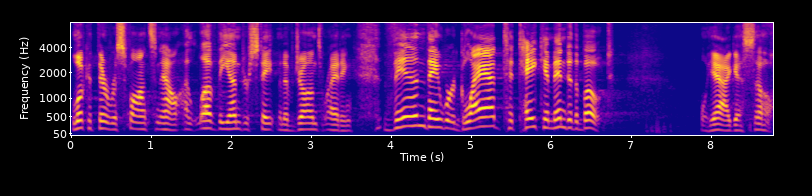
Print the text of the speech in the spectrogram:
Look at their response now. I love the understatement of John's writing. Then they were glad to take him into the boat. Well, yeah, I guess so.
